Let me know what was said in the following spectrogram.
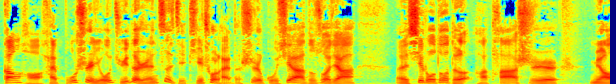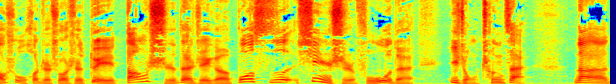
刚好还不是邮局的人自己提出来的，是古希腊的作家呃希罗多德啊，他是描述或者说是对当时的这个波斯信使服务的一种称赞。那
